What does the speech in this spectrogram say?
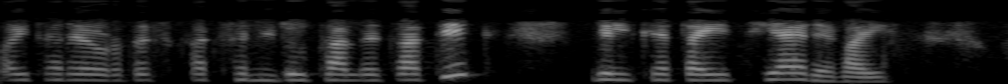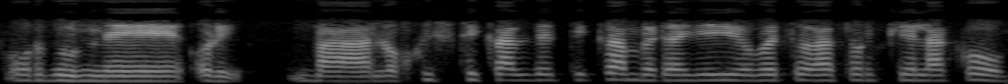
baita ere ordezkatzen hiru taldetatik, bilketa itia ere bai. Orduan, hori, ba, logistika aldetikan beraiei hobeto datorkielako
